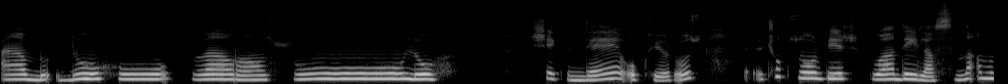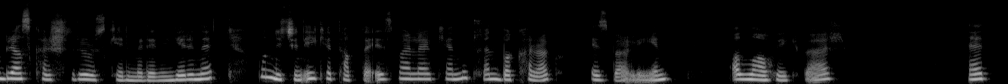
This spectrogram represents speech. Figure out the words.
abduhu ve rasuluh şeklinde okuyoruz. Çok zor bir dua değil aslında ama biraz karıştırıyoruz kelimelerin yerini. Bunun için ilk etapta ezberlerken lütfen bakarak ezberleyin. Allahu Ekber. Ettehiyyatu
